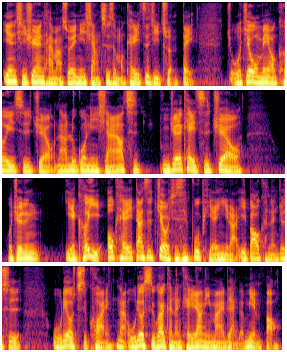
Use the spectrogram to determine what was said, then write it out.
烟骑训练台嘛，所以你想吃什么可以自己准备。我就没有刻意吃 gel。那如果你想要吃，你觉得可以吃 gel，我觉得也可以 OK。但是 gel 其实不便宜啦，一包可能就是五六十块。那五六十块可能可以让你买两个面包。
